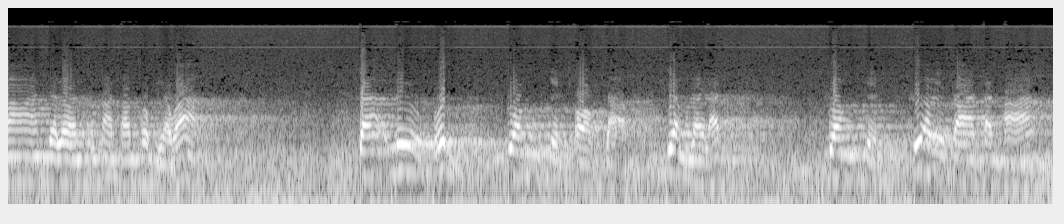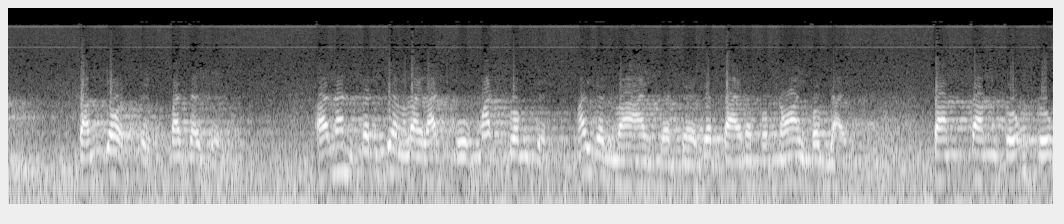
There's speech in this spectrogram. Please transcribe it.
มาเจริญพุทธธรรมก็เพียงว่า จะลื้อพ้นดวงเจ็ดออกจากเรื่องไรลัดดวงเจ็ดคืออวิชาตัณหา สังโยชน์เจ็ดปัจจัยเจ็ดอันนั้นเป็นเครื่องไรลัดผูกมัดดวงเจ็ดให้เป็นวายเกิดเกิดเจ็บตายในภพน้อยภพใหญ่ต่ำต่ำสูงสูง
